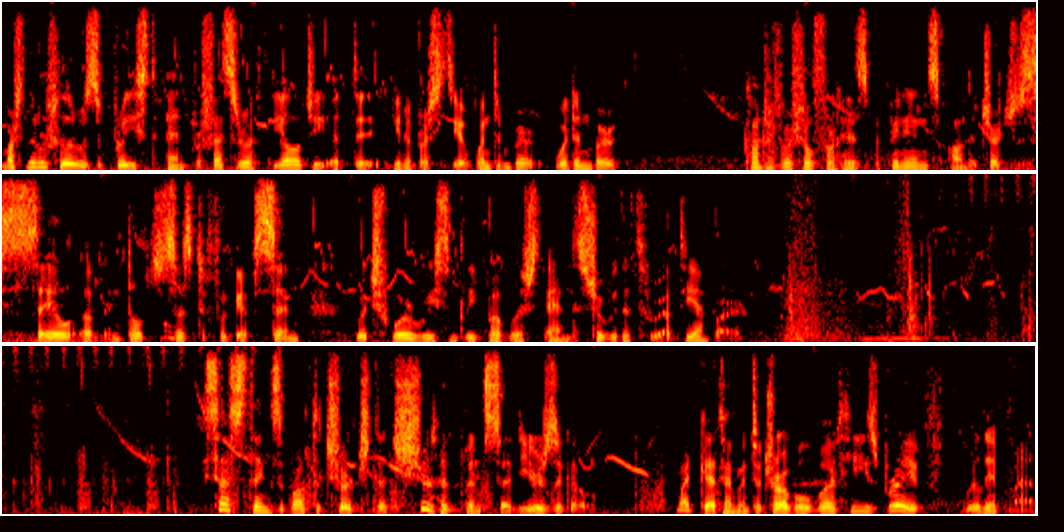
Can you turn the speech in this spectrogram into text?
Martin Luther was a priest and professor of theology at the University of Wittenberg, Wittenberg, controversial for his opinions on the Church's sale of indulgences to forgive sin, which were recently published and distributed throughout the empire. He says things about the church that should have been said years ago. Might get him into trouble, but he's brave. Brilliant man.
